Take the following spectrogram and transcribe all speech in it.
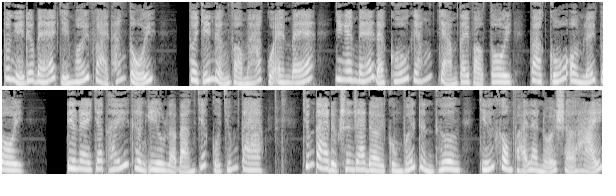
Tôi nghĩ đứa bé chỉ mới vài tháng tuổi. Tôi chỉ nựng vào má của em bé, nhưng em bé đã cố gắng chạm tay vào tôi và cố ôm lấy tôi. Điều này cho thấy thương yêu là bản chất của chúng ta. Chúng ta được sinh ra đời cùng với tình thương, chứ không phải là nỗi sợ hãi.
